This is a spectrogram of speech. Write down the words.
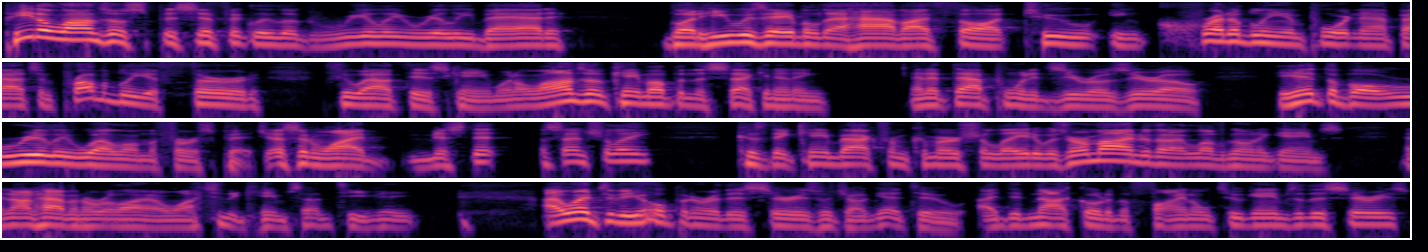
Pete Alonso specifically looked really, really bad, but he was able to have, I thought, two incredibly important at bats and probably a third throughout this game. When Alonso came up in the second inning, and at that point, it's 0 0. He hit the ball really well on the first pitch. SNY missed it essentially because they came back from commercial late. It was a reminder that I love going to games and not having to rely on watching the games on TV. I went to the opener of this series, which I'll get to. I did not go to the final two games of this series,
